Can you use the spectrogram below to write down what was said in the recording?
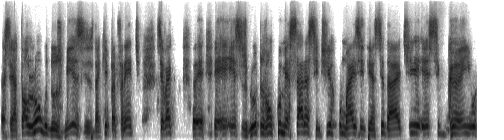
tá certo? Ao longo dos meses daqui para frente, você vai esses grupos vão começar a sentir com mais intensidade esse ganho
